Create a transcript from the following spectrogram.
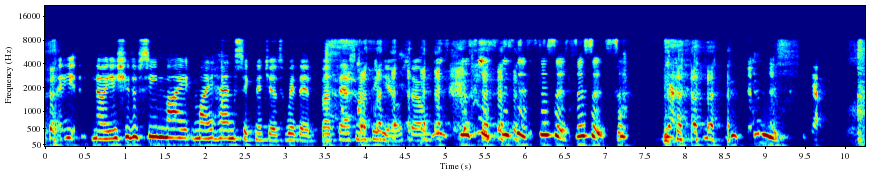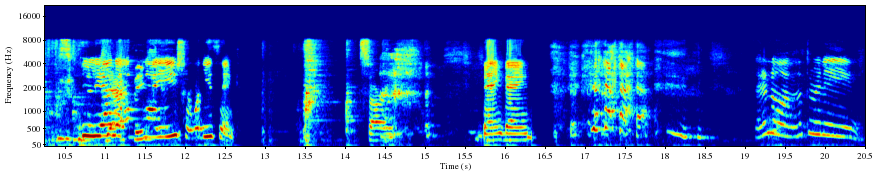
you- no, you should have seen my my hand signatures with it, but there's no video, so This is this is this is this is. Yeah. yeah. Juliana Yeah, I and think- Naisha, what do you think? Sorry. bang bang. I don't know. I'm not really,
